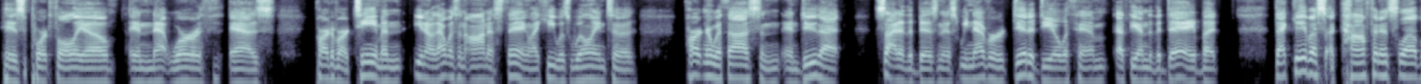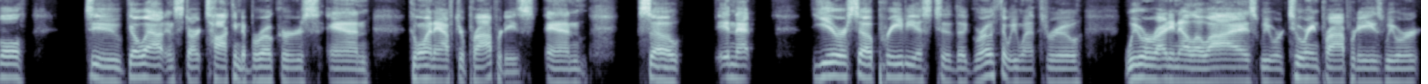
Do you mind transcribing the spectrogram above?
his portfolio and net worth as part of our team. And, you know, that was an honest thing. Like he was willing to partner with us and, and do that side of the business. We never did a deal with him at the end of the day, but that gave us a confidence level to go out and start talking to brokers and going after properties. And so in that year or so previous to the growth that we went through, we were writing LOIs, we were touring properties, we were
